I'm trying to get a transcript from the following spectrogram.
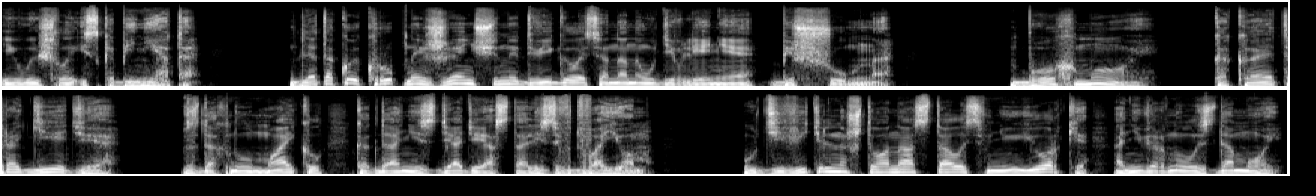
и вышла из кабинета. Для такой крупной женщины двигалась она на удивление бесшумно. «Бог мой, какая трагедия!» — вздохнул Майкл, когда они с дядей остались вдвоем. «Удивительно, что она осталась в Нью-Йорке, а не вернулась домой».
